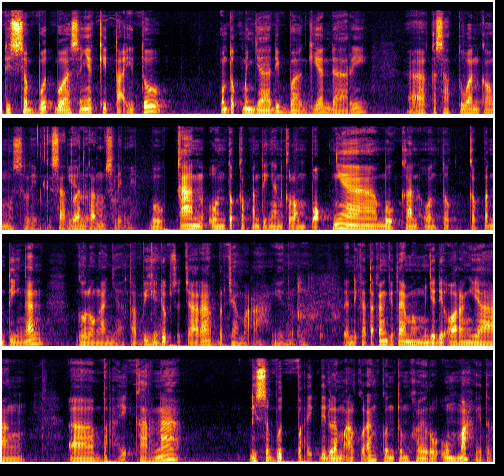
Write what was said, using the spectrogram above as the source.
disebut bahwasanya kita itu untuk menjadi bagian dari eh, kesatuan kaum muslim. Kesatuan gitu. kaum muslimin. Bukan untuk kepentingan kelompoknya, bukan untuk kepentingan golongannya, tapi Oke. hidup secara berjamaah gitu. Dan dikatakan kita emang menjadi orang yang eh, baik karena disebut baik di dalam Al-Qur'an kuntum khairu ummah gitu.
